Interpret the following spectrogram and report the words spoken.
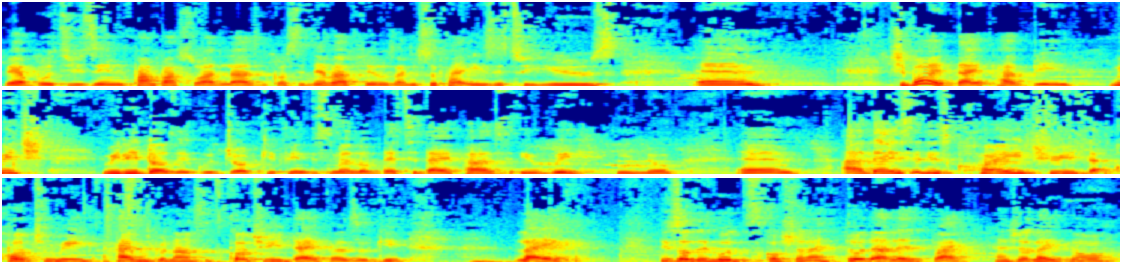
we are both using Pampers Swaddlers because it never fails and it's super easy to use. Um, she bought a diaper bin, which really does a good job keeping the smell of dirty diapers away you know. Um and then you see this cottery cottery i can't even pronounce it cottery diapers okay? Like this was the whole discussion. I told her let's buy. And she was like no.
